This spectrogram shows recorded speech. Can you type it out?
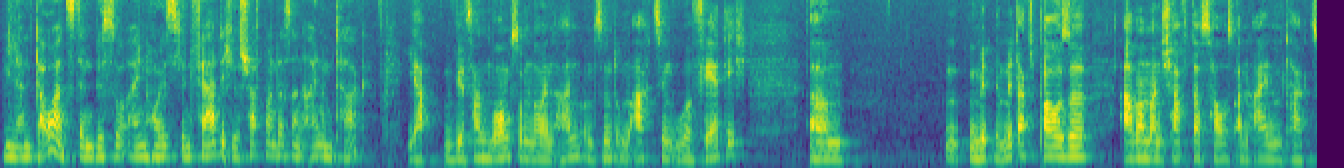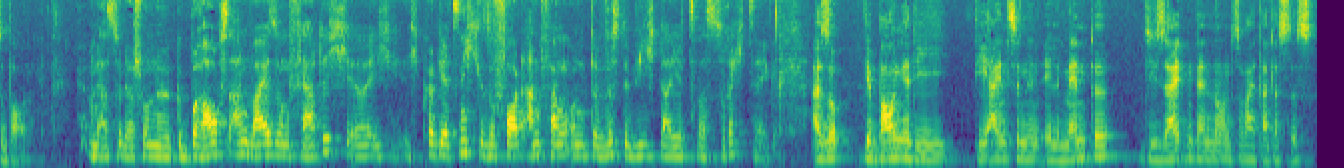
Wie lange dauert es denn, bis so ein Häuschen fertig ist? Schafft man das an einem Tag? Ja, wir fangen morgens um 9 an und sind um 18 Uhr fertig. Ähm, mit einer Mittagspause, aber man schafft das Haus an einem Tag zu bauen. Und hast du da schon eine Gebrauchsanweisung fertig? Äh, ich, ich könnte jetzt nicht sofort anfangen und wüsste, wie ich da jetzt was zurechtsäge. Also wir bauen ja die, die einzelnen Elemente, die Seitenwände und so weiter. Das ist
